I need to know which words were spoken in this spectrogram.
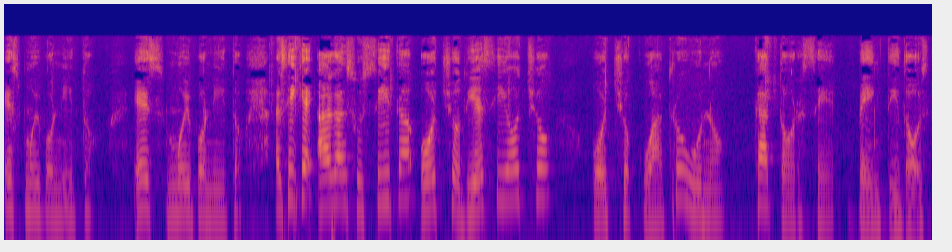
Es muy bonito, es muy bonito. Así que hagan su cita 818-841-14 22.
